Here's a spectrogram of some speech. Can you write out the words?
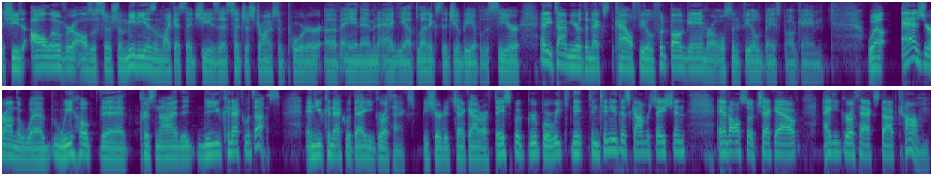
She's all over all the social medias. And like I said, she is a, such a strong supporter of A&M and Aggie athletics that you'll be able to see her anytime you're at the next Kyle Field football game or Olsen Field baseball game. Well, as you're on the web, we hope that Chris and I that, that, you connect with us and you connect with Aggie Growth Hacks. Be sure to check out our Facebook group where we can continue this conversation and also check out aggiegrowthhacks.com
